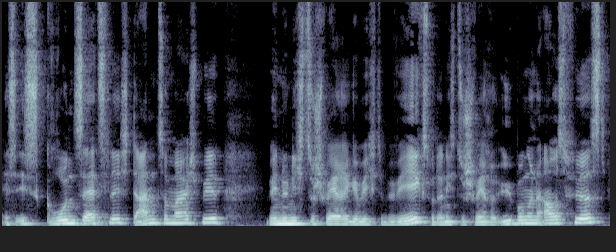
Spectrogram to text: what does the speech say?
es ist grundsätzlich dann zum Beispiel, wenn du nicht so schwere Gewichte bewegst oder nicht so schwere Übungen ausführst,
